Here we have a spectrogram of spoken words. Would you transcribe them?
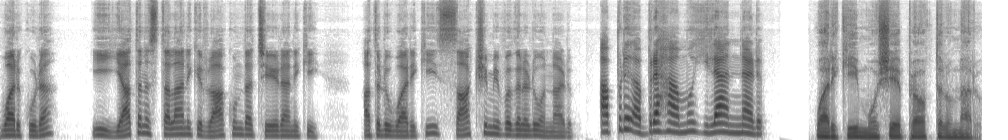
వారు కూడా ఈ యాతన స్థలానికి రాకుండా చేయడానికి అతడు వారికి సాక్ష్యమివ్వగలడు అన్నాడు. అప్పుడు అబ్రహాము ఇలా అన్నాడు. వారికి మోషే ప్రవక్తలున్నారు.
